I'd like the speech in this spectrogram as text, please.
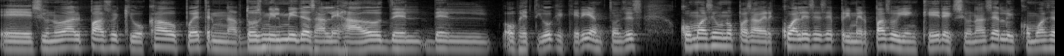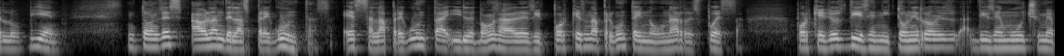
eh, si uno da el paso equivocado, puede terminar dos mil millas alejado del, del objetivo que quería. Entonces, ¿cómo hace uno para saber cuál es ese primer paso y en qué dirección hacerlo y cómo hacerlo bien? Entonces hablan de las preguntas. Esta es la pregunta y les vamos a decir por qué es una pregunta y no una respuesta porque ellos dicen, y Tony Robbins dice mucho, y,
